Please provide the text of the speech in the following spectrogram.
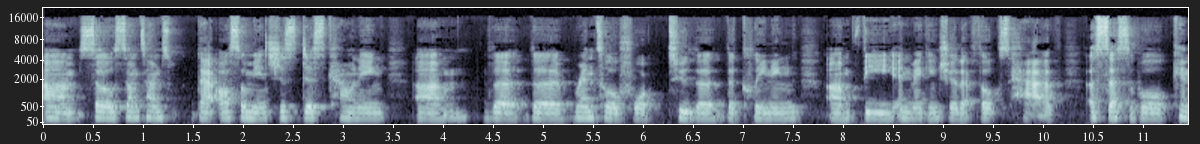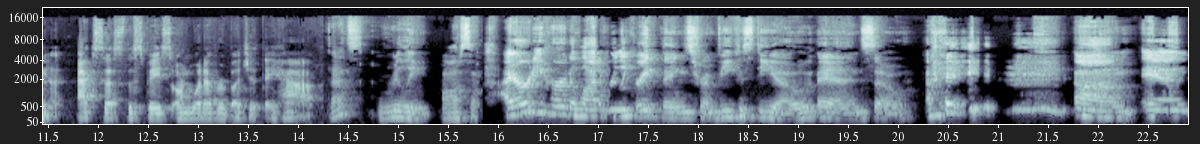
Um, so sometimes that also means just discounting um, the the rental for to the the cleaning um, fee and making sure that folks have accessible can access the space on whatever budget they have. That's really awesome. I already heard a lot of really great things from V Castillo, and so I um, and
